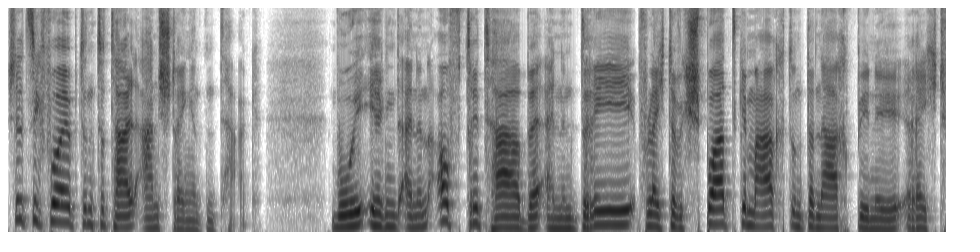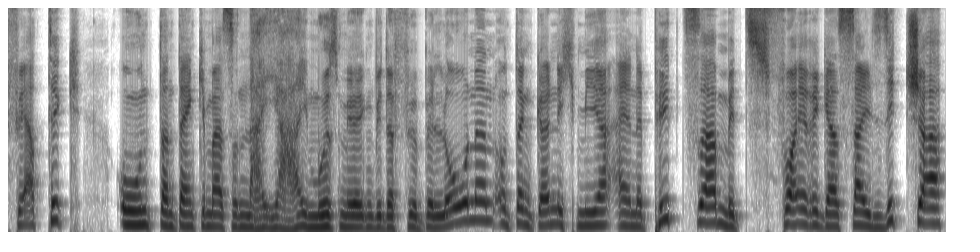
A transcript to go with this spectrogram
stellt sich vor, ihr habt einen total anstrengenden Tag, wo ich irgendeinen Auftritt habe, einen Dreh, vielleicht habe ich Sport gemacht und danach bin ich recht fertig. Und dann denke ich mir so, naja, ich muss mir irgendwie dafür belohnen und dann gönne ich mir eine Pizza mit feuriger Salsiccia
